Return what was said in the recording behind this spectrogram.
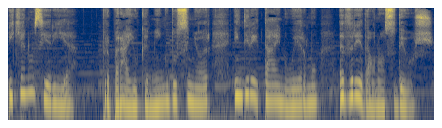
e que anunciaria: Preparai o caminho do Senhor, endireitai no ermo a vereda ao nosso Deus.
